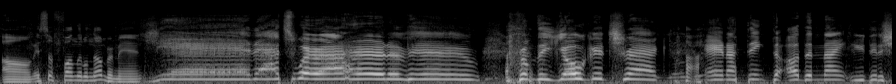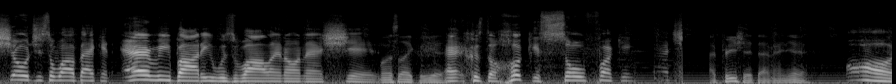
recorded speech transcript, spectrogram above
Um, it's a fun little number, man. Yeah, that's where I heard of him from the yoga track. and I think the other night you did a show just a while back, and everybody was wilding on that shit. Most likely, yeah. Because the hook is so fucking. I appreciate that, man. Yeah. Oh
